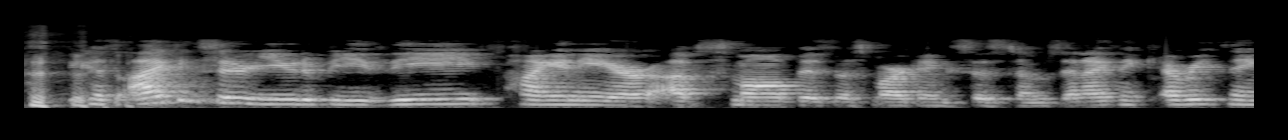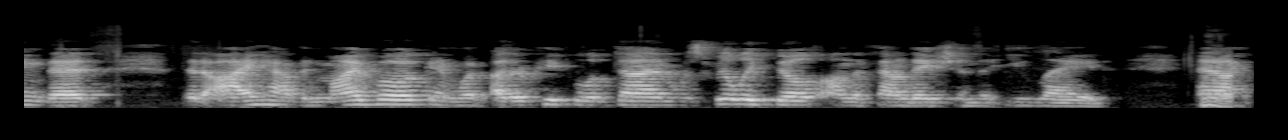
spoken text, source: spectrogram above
because I consider you to be the pioneer of small business marketing systems. And I think everything that, that I have in my book and what other people have done was really built on the foundation that you laid. And I,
